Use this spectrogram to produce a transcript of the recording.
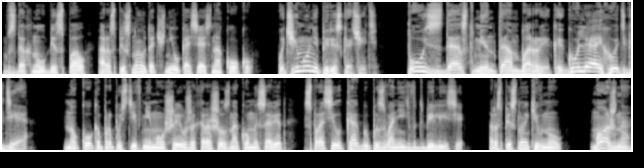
Вздохнул Беспал, а расписной уточнил, косясь на Коку. «Почему не перескочить? Пусть сдаст ментам барык и гуляй хоть где!» Но Кока, пропустив мимо ушей уже хорошо знакомый совет, спросил, как бы позвонить в Тбилиси. Расписной кивнул. «Можно.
